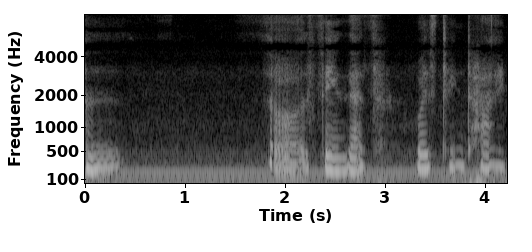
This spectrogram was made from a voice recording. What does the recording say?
and the thing that's wasting time.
